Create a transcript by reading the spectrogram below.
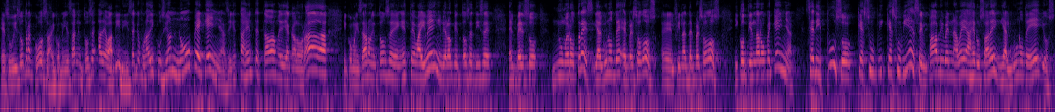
Jesús hizo otra cosa y comienzan entonces a debatir. Y dice que fue una discusión no pequeña, así que esta gente estaba media calorada y comenzaron entonces en este vaivén. Y mira lo que entonces dice el verso número 3 y algunos de el verso 2, el final del verso 2. Y contienda no pequeña se dispuso que, que, subiesen Pablo y Bernabé a Jerusalén y algunos de ellos,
